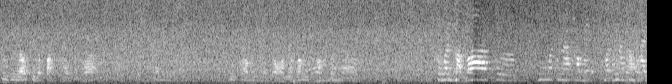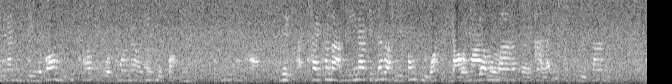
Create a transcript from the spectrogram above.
จริงๆแล้วศิลปะไทยผมว่ามันมีความละเอียดอ่อนแล้วก็มีความสวยงามคือมันแบบว่าคือยิ่งวัฒนธรรมวัฒนธรรมไทยไม่ได้จริงๆ แล้วก็อยู่ที่ครอบครัวด้วยนะคะที่ถูกฝังที่ทางเด็กไทยขนาดนี้นะคิดได้แบบนี้ต้องถือว่าสุดยอดมากเยี่ยมเลยมากเลยอะแล้วอีกหนึ่งท่านเอ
